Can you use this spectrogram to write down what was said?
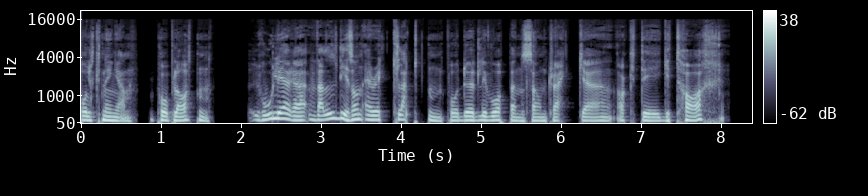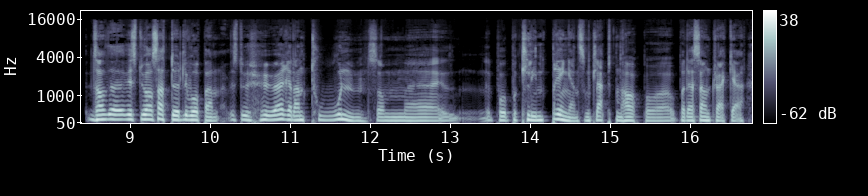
tolkningen på platen roligere, veldig sånn Eric Clapton på Dødelig våpen-soundtrack-aktig gitar. Sånn, eh, hvis du har sett Dødelig våpen, hvis du hører den tonen som uh, på, på, klimpringen som Clapton har på, på det soundtracket,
